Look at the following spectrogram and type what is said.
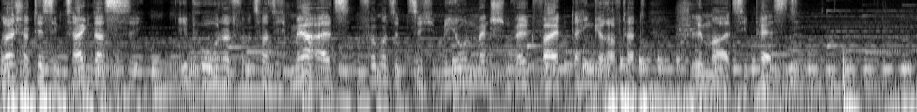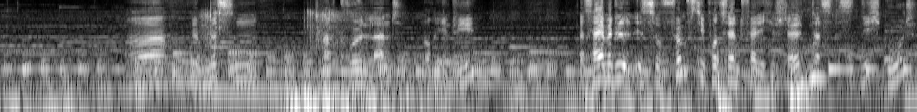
Neue Statistiken zeigen, dass IPRO 125 mehr als 75 Millionen Menschen weltweit dahingerafft hat. Schlimmer als die Pest. Aber wir müssen nach Grönland noch irgendwie. Das Heilmittel ist zu 50% fertiggestellt. Das ist nicht gut.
